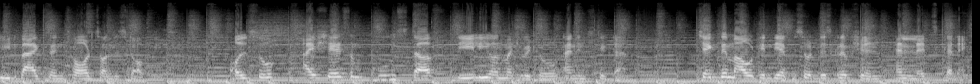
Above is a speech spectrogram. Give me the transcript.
feedbacks and thoughts on this topic. Also, I share some cool stuff daily on my Twitter and Instagram. Check them out in the episode description and let's connect.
